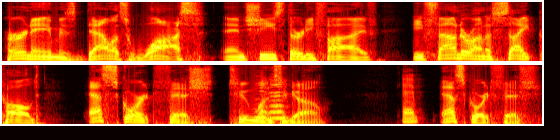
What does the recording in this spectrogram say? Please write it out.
Her name is Dallas Wass, and she's 35. He found her on a site called Escort Fish two months mm-hmm. ago. Okay. Escort Fish.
